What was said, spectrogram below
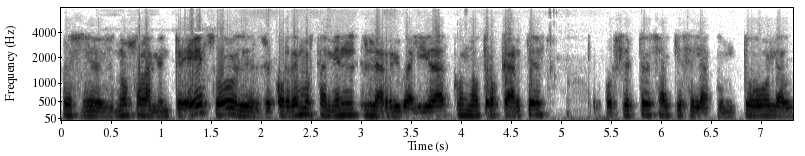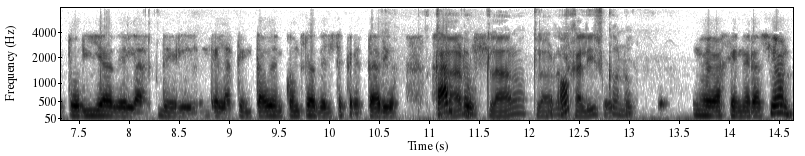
Pues eh, no solamente eso, eh, recordemos también la rivalidad con otro cártel, que por cierto es al que se le apuntó la autoría de la, del, del atentado en contra del secretario Claro, claro, claro, Jalisco, ¿no? Nueva generación.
